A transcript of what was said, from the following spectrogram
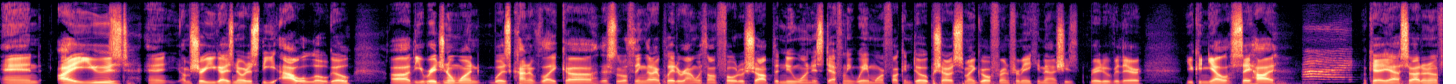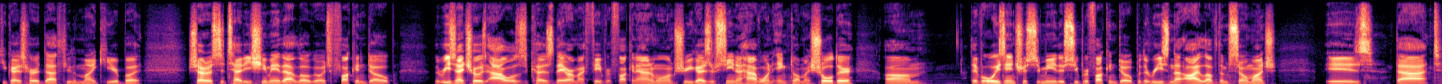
And I used, and I'm sure you guys noticed the owl logo. Uh, the original one was kind of like uh, this little thing that I played around with on Photoshop. The new one is definitely way more fucking dope. Shout out to my girlfriend for making that. She's right over there. You can yell, say hi. Hi. Okay, yeah. So I don't know if you guys heard that through the mic here, but shout out to Teddy. She made that logo. It's fucking dope. The reason I chose owls is because they are my favorite fucking animal. I'm sure you guys have seen. I have one inked on my shoulder. Um, they've always interested me. They're super fucking dope. But the reason that I love them so much is that,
